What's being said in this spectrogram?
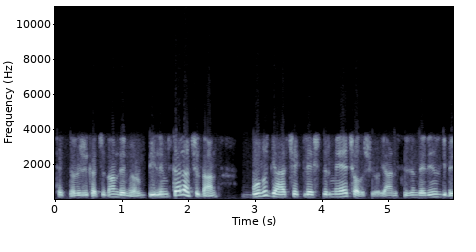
teknolojik açıdan demiyorum, bilimsel açıdan bunu gerçekleştirmeye çalışıyor. Yani sizin dediğiniz gibi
